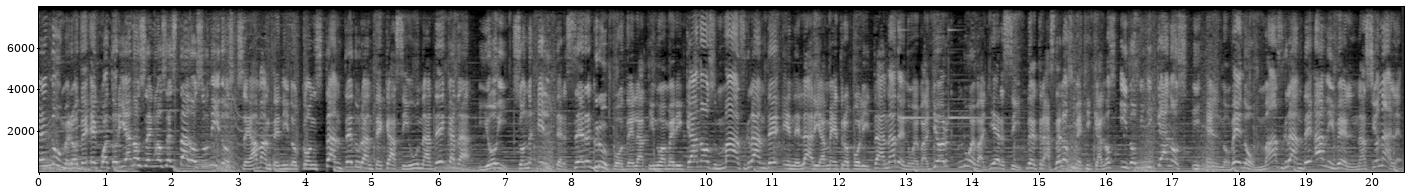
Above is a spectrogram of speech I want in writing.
El número de ecuatorianos en los Estados Unidos se ha mantenido constante durante casi una década y hoy son el tercer grupo de latinoamericanos más grande en el área metropolitana de Nueva York, Nueva Jersey, detrás de los mexicanos y dominicanos y el noveno más grande a nivel nacional.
